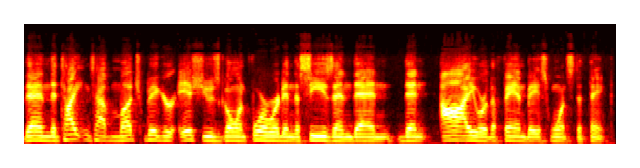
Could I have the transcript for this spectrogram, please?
then the Titans have much bigger issues going forward in the season than than I or the fan base wants to think.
